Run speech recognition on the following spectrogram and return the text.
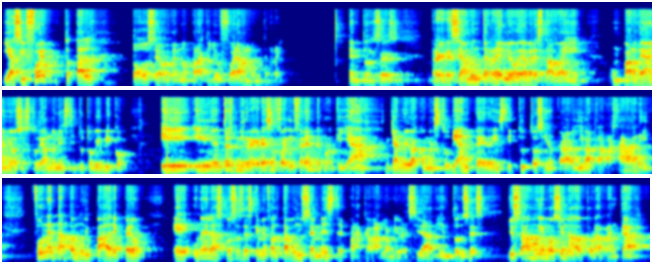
Y así fue, total, todo se ordenó para que yo fuera a Monterrey. Entonces, regresé a Monterrey luego de haber estado ahí un par de años estudiando el Instituto Bíblico. Y, entonces mi regreso fue diferente porque ya, ya no iba como estudiante de instituto, sino que ahora iba a trabajar y fue una etapa muy padre, pero eh, una de las cosas es que me faltaba un semestre para acabar la universidad y entonces yo estaba muy emocionado por arrancar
